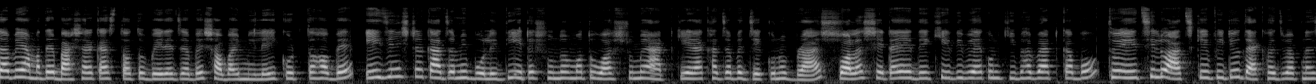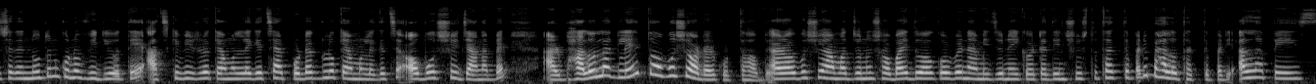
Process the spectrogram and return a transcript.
যাবে, আমাদের বাসার কাজ তত বেড়ে যাবে, সবাই মিলেই করতে হবে। এই জিনিসটার কাজ আমি বলে দিই, এটা সুন্দর মতো ওয়াশরুমে আটকে রাখা যাবে যে কোনো ব্রাশ পলাশ সেটাই দেখিয়ে দিবে এখন কীভাবে আটকাবো। তো এই ছিল আজকের ভিডিও দেখা হয়ে যাবে আপনাদের সাথে নতুন কোনো ভিডিওতে আজকে ভিডিওটা কেমন লেগেছে আর প্রোডাক্টগুলো কেমন লেগেছে অবশ্যই জানাবেন। আর ভালো লাগলে তো অবশ্যই অর্ডার করতে হবে। আর অবশ্যই আমার জন্য সবাই দোয়া করবেন, আমি যেন এই কয়টা দিন সুস্থ থাকতে পারি, ভালো থাকতে পারি। আল্লাহ হাফেজ।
